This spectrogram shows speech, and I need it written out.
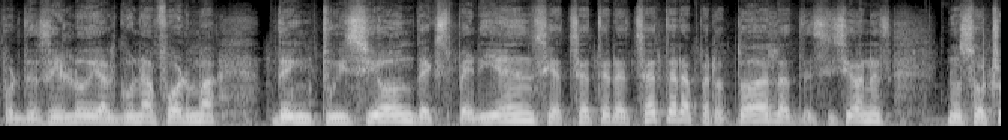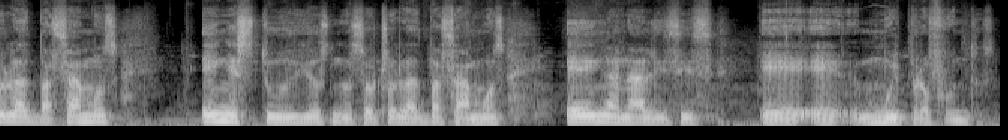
por decirlo de alguna forma, de intuición, de experiencia, etcétera, etcétera, pero todas las decisiones nosotros las basamos en estudios, nosotros las basamos en análisis eh, eh, muy profundos.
